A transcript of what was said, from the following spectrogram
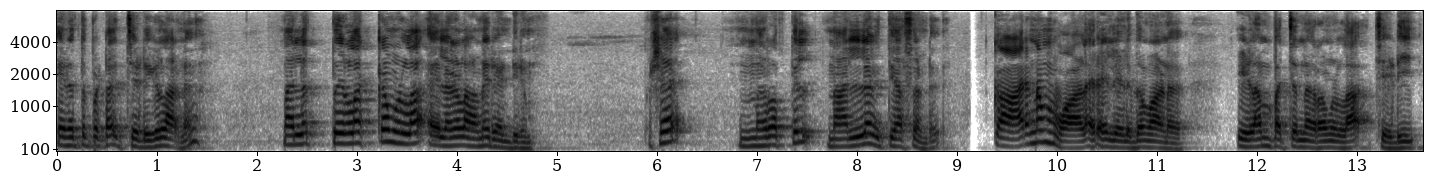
ഇനത്തിൽപ്പെട്ട ചെടികളാണ്. നല്ല തിളക്കമുള്ള ഇലകളാണ് രണ്ടിനും. പക്ഷേ നിറത്തിൽ നല്ല വ്യത്യാസമുണ്ട്. കാരണം വളരെ ലളിതമാണ്. ഇളം പച്ച നിറമുള്ള ചെടി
